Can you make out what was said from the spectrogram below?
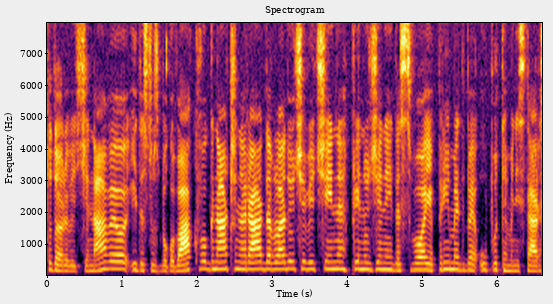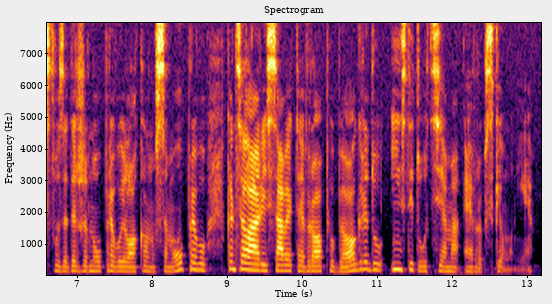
Todorović je naveo i da su zbog ovakvog načina rada vladajuće većine prinuđeni da svoje primetbe upute Ministarstvu za državnu upravu i lokalnu samoupravu, Kancelariji Saveta Evrope u Beogradu i institucijama Evropske unije.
